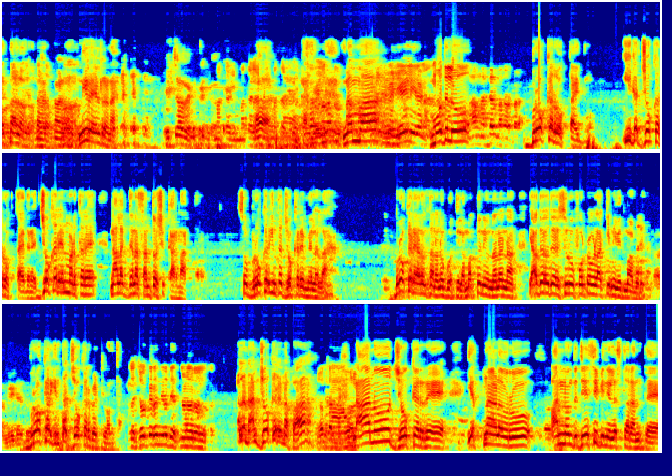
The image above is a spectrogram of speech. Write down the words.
ಯತ್ನಾಳ್ ಅವರು. ನೀವೇ ಹೇಳ್ರಣ. ನಮ್ಮ ಮೊದಲು ಬ್ರೋಕರ್ ಹೋಗ್ತಾ ಇದ್ರು. ಈಗ ಜೋಕರ್ ಹೋಗ್ತಾ ಇದ್ದಾರೆ ಜೋಕರ್ ಏನ್ ಮಾಡ್ತಾರೆ? ನಾಲ್ಕು ಜನ ಸಂತೋಷಕ್ಕೆ ಕಾರಣ ಆಗ್ತಾರೆ. ಸೊ ಬ್ರೋಕರ್ಗಿಂತ ಜೋಕರೇ ಮೇಲಲ್ಲ? ಬ್ರೋಕರ್ ಯಾರು ಅಂತ ನನಗೆ ಗೊತ್ತಿಲ್ಲ. ಮತ್ತೆ ನೀವು ನನ್ನನ್ನು ಯಾವುದೋ ಯಾವ್ದೋ ಹೆಸರು ಫೋಟೋಗಳು ಹಾಕಿ ನೀವು ಇದು ಮಾಡಬೇಡಿ. ಬ್ರೋಕರ್ಗಿಂತ ಜೋಕರ್ ಬೆಟ್ರು ಅಂತ. ಜೋಕರ್ ಅಲ್ಲ ನಾನು ಜೋಕರೇನಪ್ಪ? ನಾನು ಜೋಕರ್ರೇ. ಯತ್ನಾಳವರು ಹನ್ನೊಂದು ಜೆ ಸಿ ಬಿ ನಿಲ್ಲಿಸ್ತಾರಂತೆ.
